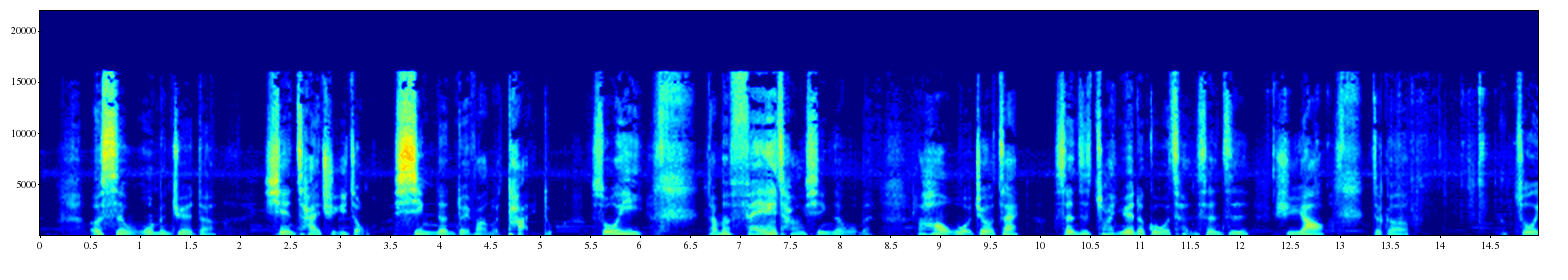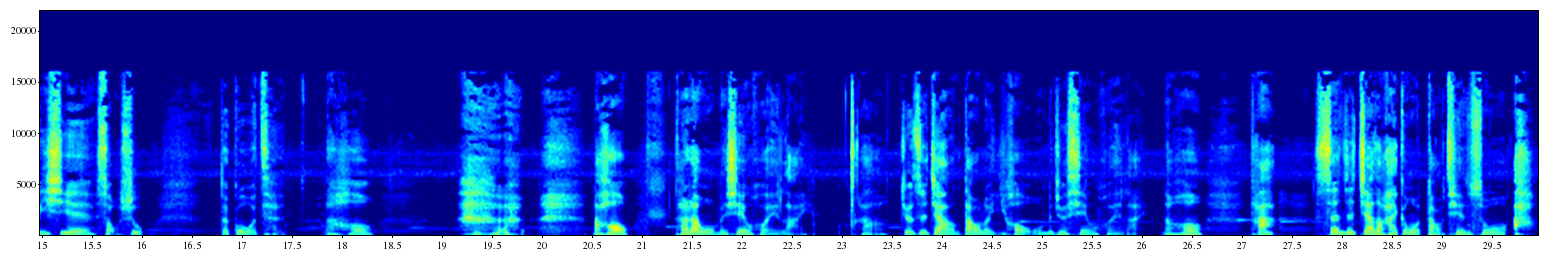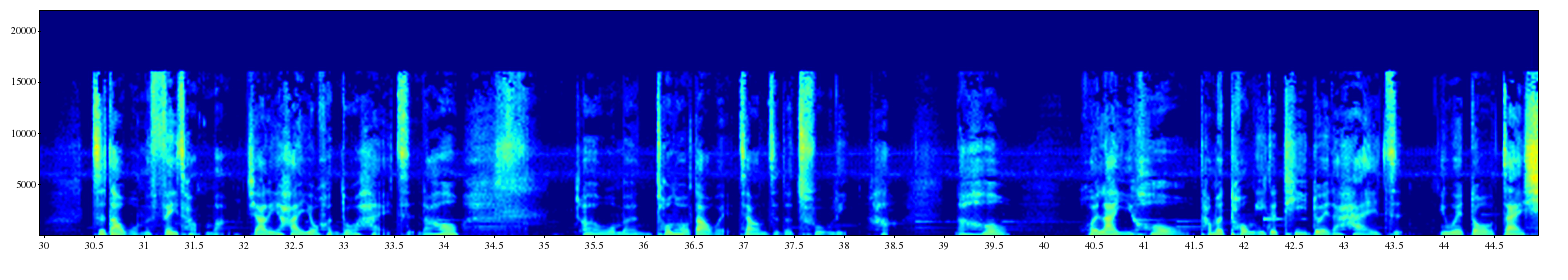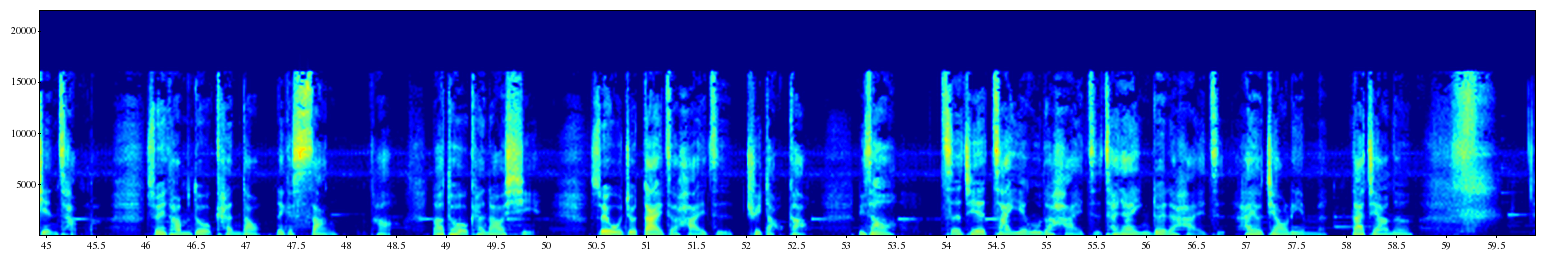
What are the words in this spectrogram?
而是我们觉得先采取一种信任对方的态，所以他们非常信任我们。然后我就在甚至转院的过程，甚至需要这个做一些手术的过程，然后 然后他让我们先回来。啊，就是家长到了以后，我们就先回来。然后他甚至家长还跟我道歉说啊，知道我们非常忙，家里还有很多孩子，然后呃，我们从头到尾这样子的处理。哈，然后回来以后，他们同一个梯队的孩子，因为都在现场嘛，所以他们都有看到那个伤，哈，然后都有看到血，所以我就带着孩子去祷告。你知道这些在延误的孩子、参加营队的孩子，还有教练们，大家呢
